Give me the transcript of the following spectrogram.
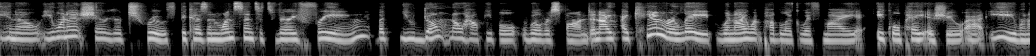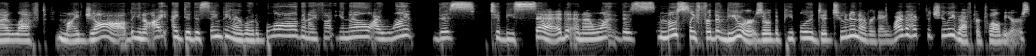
you know, you want to share your truth because, in one sense, it's very freeing, but you don't know how people will respond. And I, I can relate when I went public with my equal pay issue at E when I left my job. You know, I, I did the same thing. I wrote a blog and I thought, you know, I want this to be said. And I want this mostly for the viewers or the people who did tune in every day. Why the heck did she leave after 12 years?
